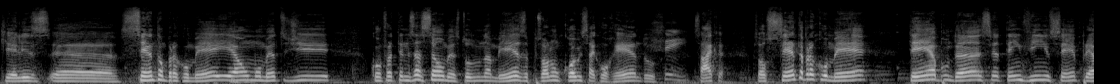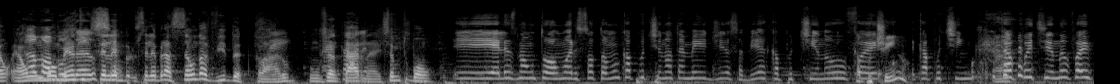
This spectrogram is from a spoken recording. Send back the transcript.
que eles é, sentam pra comer e é um momento de confraternização mesmo, todo mundo na mesa, o pessoal não come e sai correndo, Sim. saca? O pessoal senta pra comer, tem abundância, tem vinho sempre, é, é um Amo momento de abundância. celebra- celebração da vida, Claro. Sim. um jantar, Itália. né? Isso é muito bom. E eles não tomam, eles só tomam cappuccino até meio-dia, sabia? Cappuccino foi. Cappuccino? Cappuccino. Cappuccino foi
